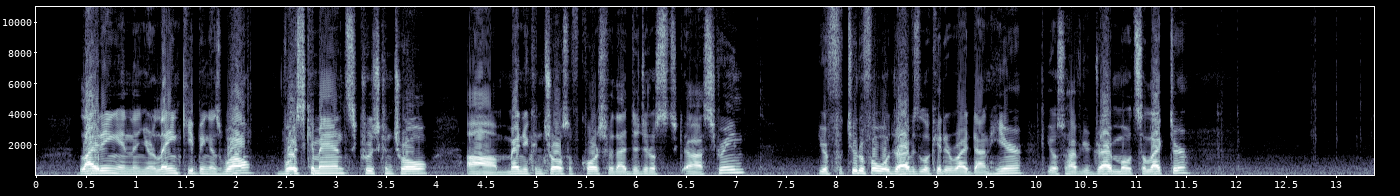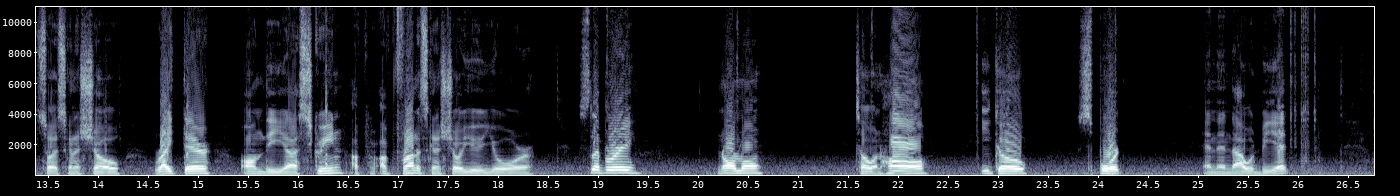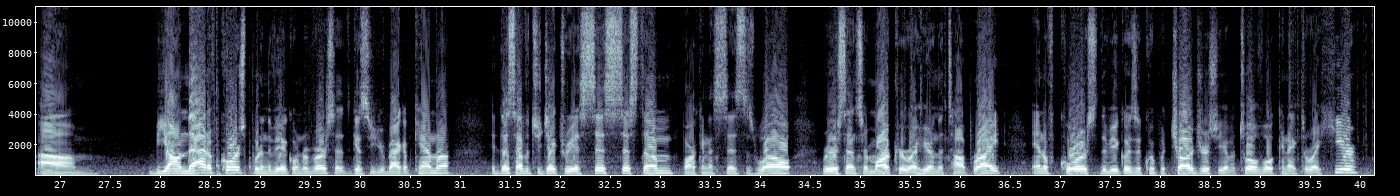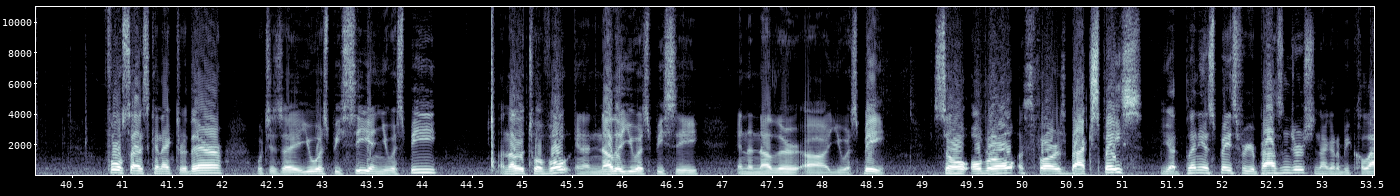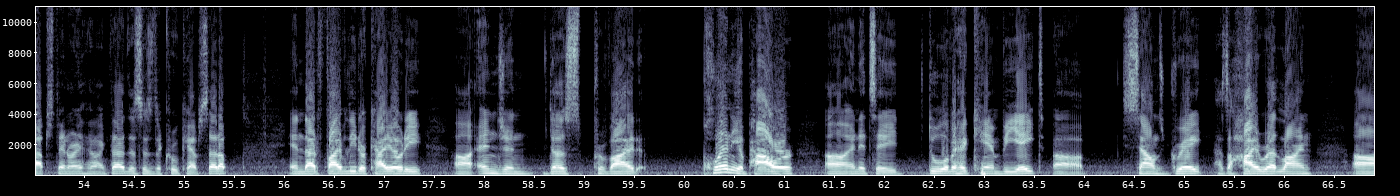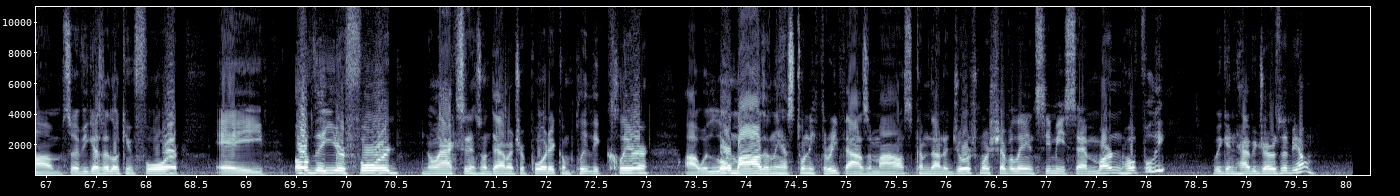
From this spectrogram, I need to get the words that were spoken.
lighting and then your lane keeping as well. Voice commands, cruise control, um, menu controls, of course, for that digital uh, screen. Your two to four wheel drive is located right down here. You also have your drive mode selector so it's going to show right there on the uh, screen up, up front. It's going to show you your slippery, normal, tow and haul, eco, sport, and then that would be it. Um, beyond that, of course, putting the vehicle in reverse, that gives you your backup camera. It does have a trajectory assist system, parking assist as well, rear sensor marker right here on the top right, and of course the vehicle is equipped with charger, so you have a 12 volt connector right here, full size connector there, which is a USB-C and USB, another 12 volt, and another USB-C and another uh, USB. So overall, as far as back space, you got plenty of space for your passengers. You're not going to be collapsed in or anything like that. This is the crew cab setup. And that 5-liter Coyote uh, engine does provide plenty of power, uh, and it's a dual overhead cam V8. Uh, sounds great, has a high red line. Um, so if you guys are looking for a of the year Ford no accidents, no damage reported, completely clear. Uh, with low miles, only has 23,000 miles. Come down to George Moore Chevrolet and see me, Sam Martin. Hopefully, we can have you drivers with you home.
